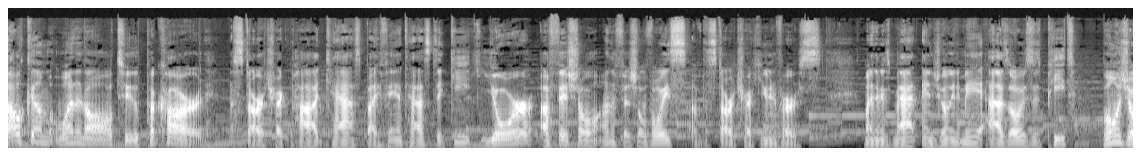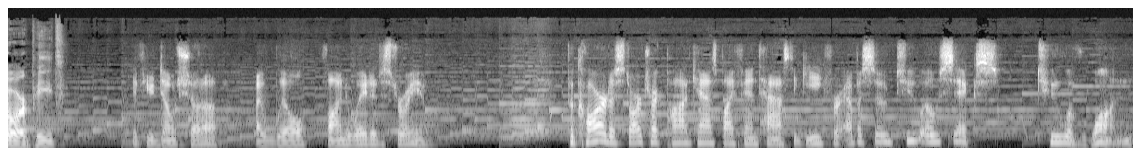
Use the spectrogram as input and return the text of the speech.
Welcome, one and all, to Picard, a Star Trek podcast by Fantastic Geek, your official, unofficial voice of the Star Trek universe. My name is Matt, and joining me, as always, is Pete. Bonjour, Pete. If you don't shut up, I will find a way to destroy you. Picard, a Star Trek podcast by Fantastic Geek for episode 206, 2 of 1,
